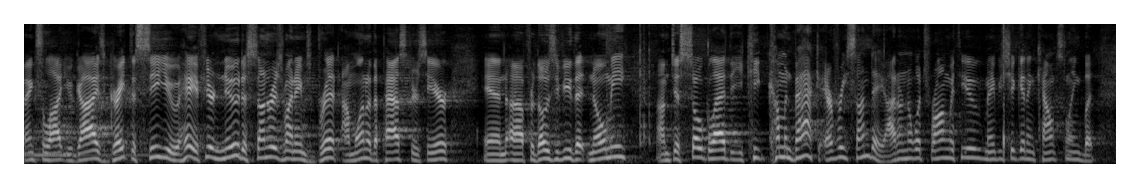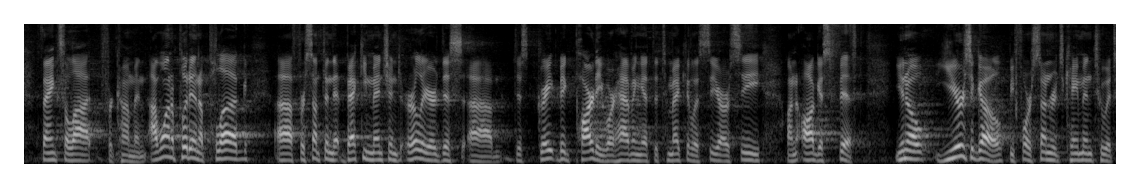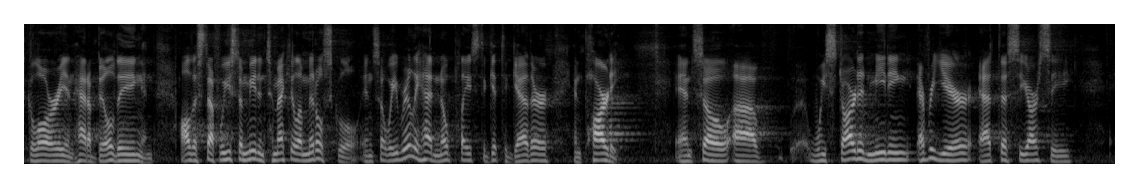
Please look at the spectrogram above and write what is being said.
Thanks a lot, you guys. Great to see you. Hey, if you're new to Sunridge, my name's Britt. I'm one of the pastors here. And uh, for those of you that know me, I'm just so glad that you keep coming back every Sunday. I don't know what's wrong with you. Maybe you should get in counseling, but thanks a lot for coming. I want to put in a plug uh, for something that Becky mentioned earlier this, um, this great big party we're having at the Temecula CRC on August 5th. You know, years ago, before Sunridge came into its glory and had a building and all this stuff, we used to meet in Temecula Middle School. And so we really had no place to get together and party. And so uh, we started meeting every year at the CRC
